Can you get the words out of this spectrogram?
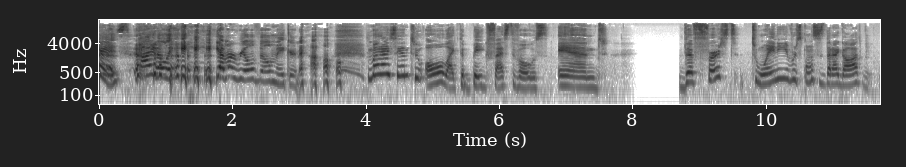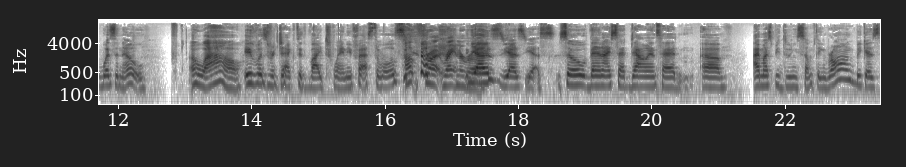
did it! Finally, I'm a real filmmaker now." but I sent to all like the big festivals and the first 20 responses that I got was a no. Oh wow. It was rejected by 20 festivals. Up front, right in a row. Yes, yes, yes. So then I sat down and said, um, I must be doing something wrong because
